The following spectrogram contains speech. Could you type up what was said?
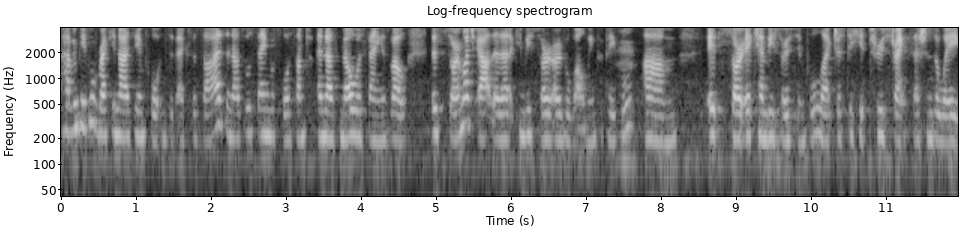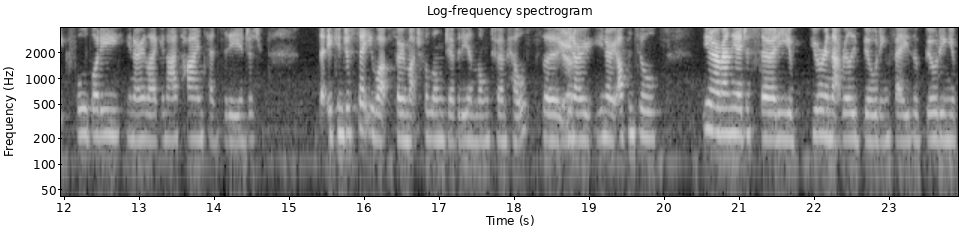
having people recognize the importance of exercise. And as we were saying before, some and as Mel was saying as well, there's so much out there that it can be so overwhelming for people. Um, it's so it can be so simple, like just to hit two strength sessions a week, full body, you know, like a nice high intensity, and just it can just set you up so much for longevity and long term health. For Yeah. you know, you know, up until you know around the age of 30 you're, you're in that really building phase of building your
